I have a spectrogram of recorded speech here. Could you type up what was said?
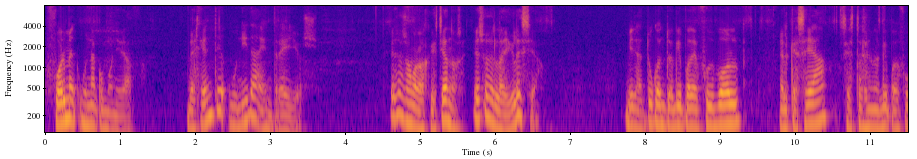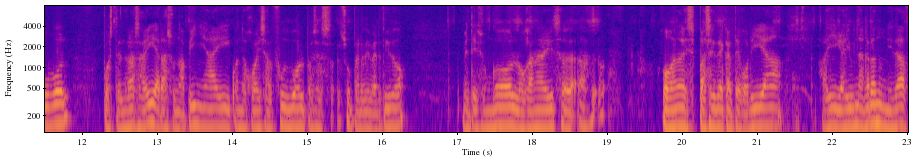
formen una comunidad de gente unida entre ellos. Esos somos los cristianos, eso es la iglesia. Mira, tú con tu equipo de fútbol, el que sea, si estás en un equipo de fútbol, pues tendrás ahí, harás una piña y cuando jugáis al fútbol, pues es súper divertido. Metéis un gol o ganáis, o ganáis pases de categoría. Ahí hay una gran unidad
